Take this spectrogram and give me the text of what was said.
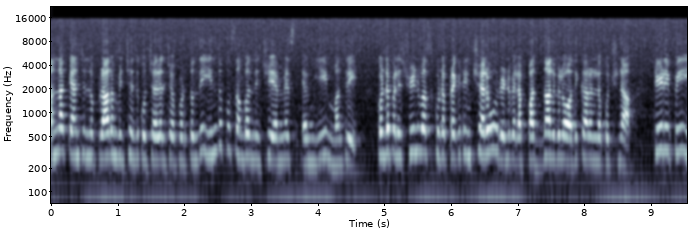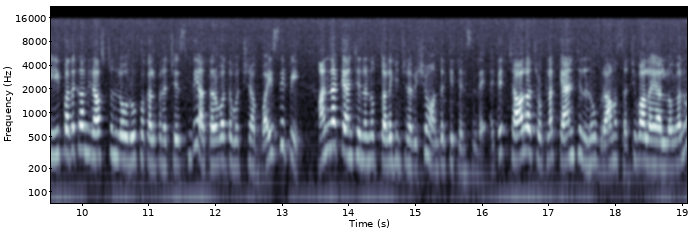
అన్నా క్యాంటీన్లు ప్రారంభించేందుకు చర్యలు చేపడుతుంది. ఇందుకు సంబంధించి ఎంఎస్ఎంఈ మంత్రి కొండపల్లి శ్రీనివాస్ కూడా ప్రకటించారు. రెండు వేల పద్నాలుగులో అధికారంలోకి వచ్చిన టీడీపీ ఈ పథకాన్ని రాష్ట్రంలో రూపకల్పన చేసింది. ఆ తర్వాత వచ్చిన వైసీపీ అన్న క్యాంటీన్లను తొలగించిన విషయం అందరికీ తెలిసిందే. అయితే చాలా చోట్ల క్యాంటీన్లను గ్రామ సచివాలయాల్లో గాను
